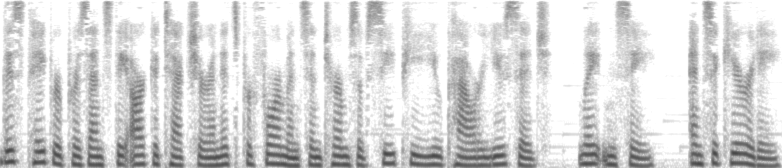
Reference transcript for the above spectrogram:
This paper presents the architecture and its performance in terms of CPU power usage, latency, and security,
